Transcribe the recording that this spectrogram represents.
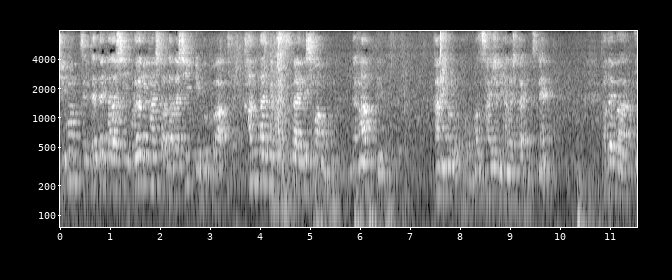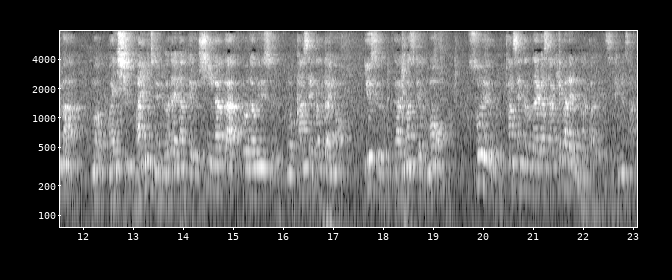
自分は絶対正しいこれに関しては正しいっていうことは簡単に覆ってしまうんだなっていう感じのことをまず最初に話したいんですね。例えば今、まあ、毎週毎日のように話題になっている新型コロナウイルスの感染拡大のニュースがありますけれどもそういう感染拡大が叫ばれる中でですね皆さん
